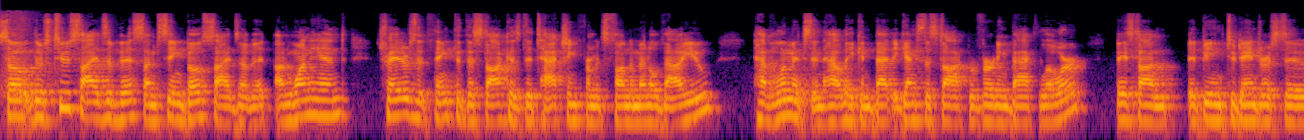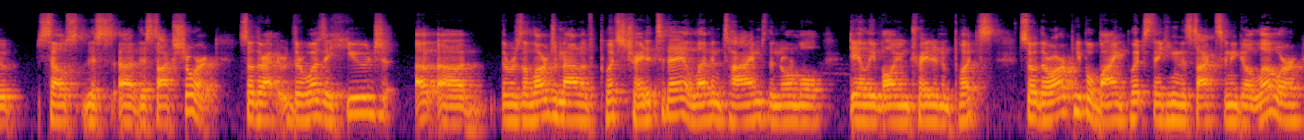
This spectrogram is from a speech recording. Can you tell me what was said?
So there's two sides of this. I'm seeing both sides of it. On one hand, traders that think that the stock is detaching from its fundamental value have limits in how they can bet against the stock reverting back lower based on it being too dangerous to sell this uh, this stock short. So there there was a huge uh, uh, there was a large amount of puts traded today, 11 times the normal daily volume traded in puts. So there are people buying puts thinking the stock's going to go lower.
